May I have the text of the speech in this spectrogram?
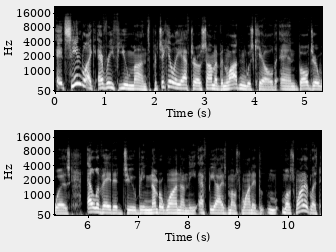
It seemed like every few months, particularly after Osama bin Laden was killed and Bulger was elevated to being number one on the FBI's most wanted most wanted list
